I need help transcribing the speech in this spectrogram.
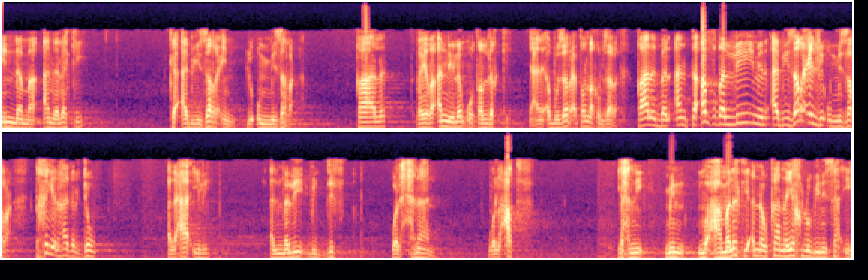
إنما أنا لك كأبي زرع لأم زرع قالت غير أني لم أطلقك يعني أبو زرع طلق أم زرع قالت بل أنت أفضل لي من أبي زرع لأم زرع تخيل هذا الجو العائلي المليء بالدفء والحنان والعطف يعني من معاملته أنه كان يخلو بنسائه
